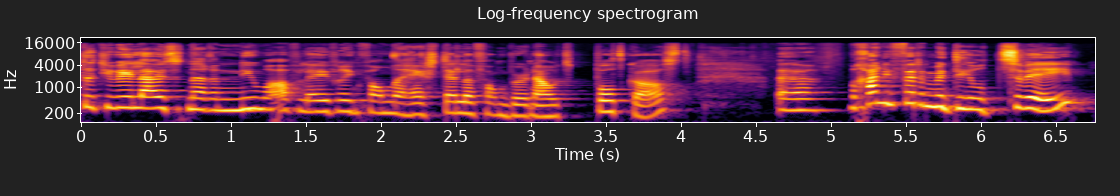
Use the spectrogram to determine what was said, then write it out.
dat je weer luistert naar een nieuwe aflevering van de Herstellen van Burnout podcast. Uh, we gaan nu verder met deel 2.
